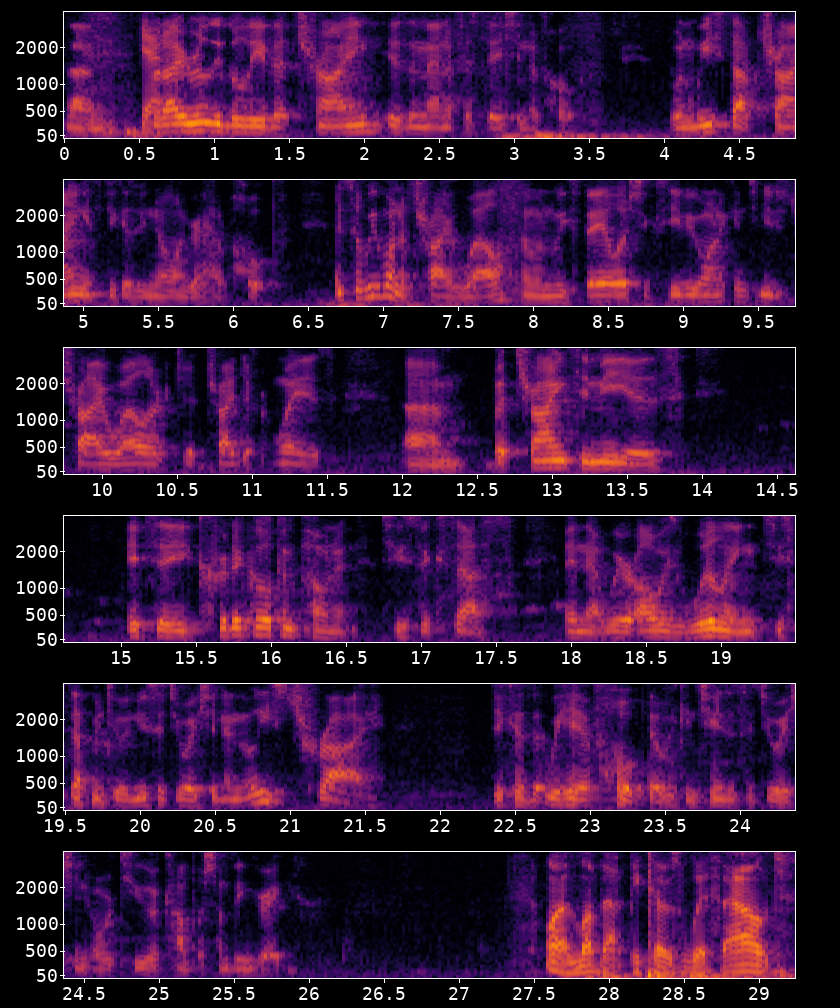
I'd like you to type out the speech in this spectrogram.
Um, yeah. But I really believe that trying is the manifestation of hope. When we stop trying, it's because we no longer have hope. And so we want to try well. And when we fail or succeed, we want to continue to try well or to try different ways. Um, but trying to me is it's a critical component to success in that we're always willing to step into a new situation and at least try because we have hope that we can change the situation or to accomplish something great. Well, I love that because without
